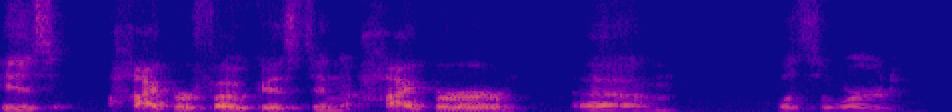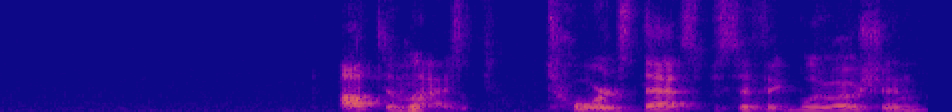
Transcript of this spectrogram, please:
is hyper focused and hyper um, what's the word optimized towards that specific blue ocean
